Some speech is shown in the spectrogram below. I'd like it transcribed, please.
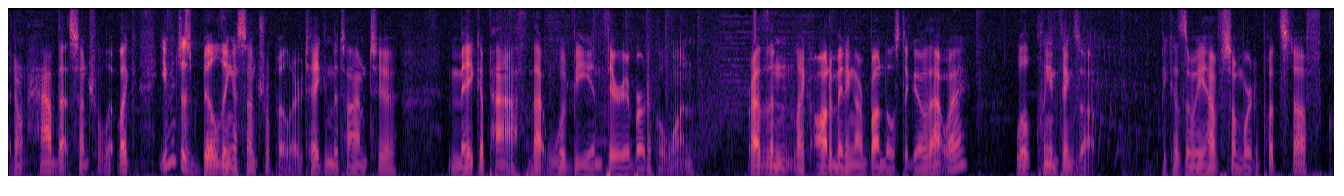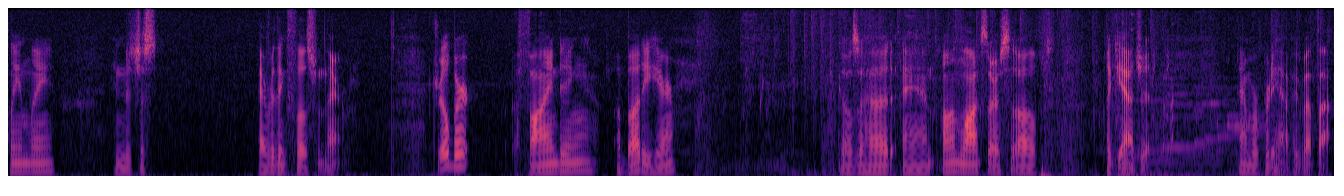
I don't have that central... Like, even just building a central pillar, taking the time to make a path that would be, in theory, a vertical one, rather than, like, automating our bundles to go that way, we'll clean things up. Because then we have somewhere to put stuff cleanly, and it's just... Everything flows from there. Drillbert, finding a buddy here, goes ahead and unlocks ourselves a gadget. And we're pretty happy about that.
